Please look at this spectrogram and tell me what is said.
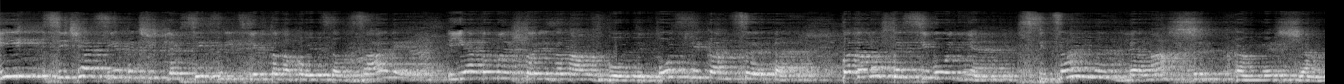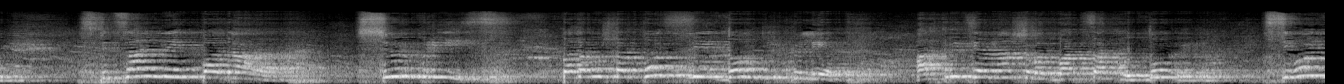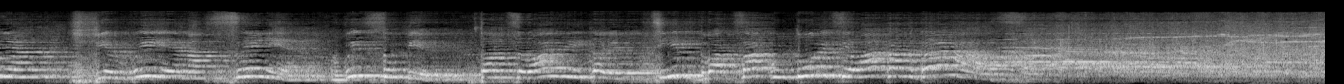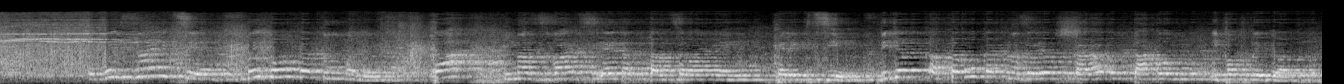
И сейчас я хочу для всех зрителей, кто находится в зале, и я думаю, что резонанс будет и после концерта, потому что сегодня специально для наших конгрещан специальный подарок, сюрприз, потому что после долгих лет открытия нашего Дворца культуры сегодня на сцене выступит танцевальный коллектив Дворца культуры села Кангас. Вы знаете, мы долго думали, как назвать этот танцевальный коллектив. Ведь от того, как назовешь корабль, так он и поплывет.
